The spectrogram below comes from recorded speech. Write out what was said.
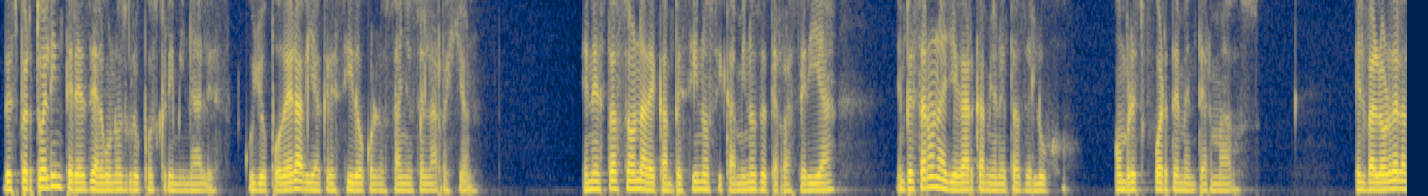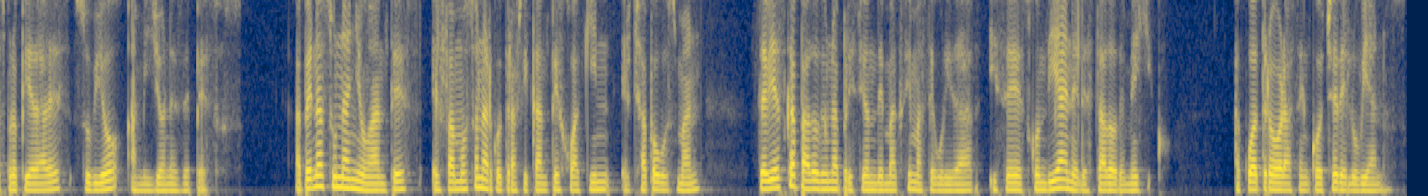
despertó el interés de algunos grupos criminales, cuyo poder había crecido con los años en la región. En esta zona de campesinos y caminos de terracería empezaron a llegar camionetas de lujo, hombres fuertemente armados. El valor de las propiedades subió a millones de pesos. Apenas un año antes, el famoso narcotraficante Joaquín El Chapo Guzmán se había escapado de una prisión de máxima seguridad y se escondía en el Estado de México, a cuatro horas en coche de Lubianos.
